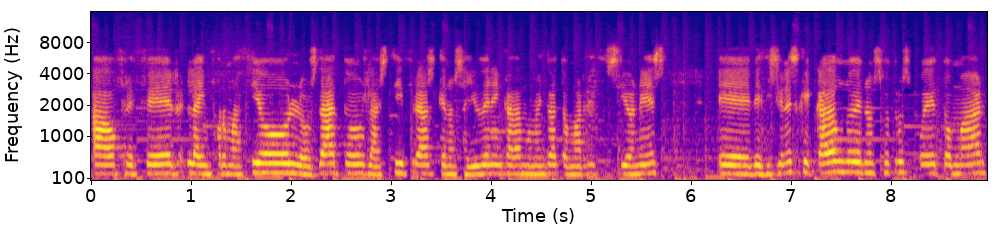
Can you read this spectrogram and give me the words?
a ofrecer la información, los datos, las cifras que nos ayuden en cada momento a tomar decisiones eh, decisiones que cada uno de nosotros puede tomar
